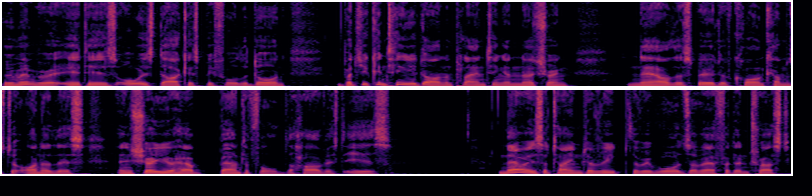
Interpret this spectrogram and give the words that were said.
Remember, it is always darkest before the dawn, but you continued on planting and nurturing. Now the spirit of corn comes to honor this and show you how bountiful the harvest is. Now is the time to reap the rewards of effort and trust,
